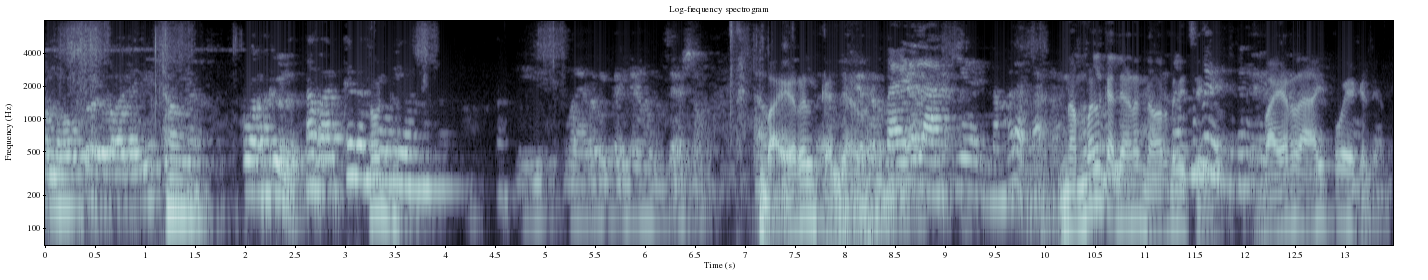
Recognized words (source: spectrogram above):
വന്നോ? ഓഫറുകളോ അല്ലെങ്കിൽ വർക്കുകൾ. ഈ വൈറൽ കല്യാണത്തിന് ശേഷം. വൈറൽ കല്യാണം. നമ്മൾ കല്യാണം നോർമലി ചെയ്യും. വൈറലായി പോയ കല്യാണം.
